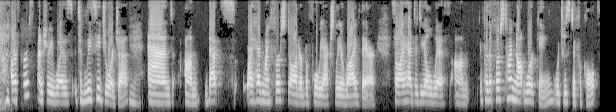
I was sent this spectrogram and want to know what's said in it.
Our first country was Tbilisi, Georgia, yeah. and um, that's I had my first daughter before we actually arrived there, so I had to deal with um, for the first time not working, which was difficult,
